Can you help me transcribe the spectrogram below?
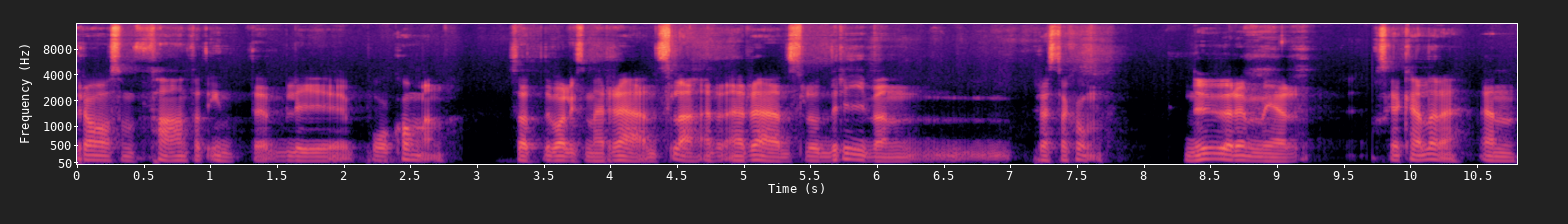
bra som fan för att inte bli påkommen. Så att det var liksom en rädsla, en, en rädslodriven prestation. Nu är det mer, vad ska jag kalla det, en,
